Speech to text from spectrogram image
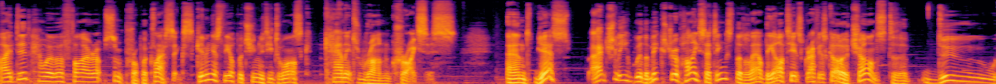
I did, however, fire up some proper classics, giving us the opportunity to ask, can it run Crysis? And yes, actually, with a mixture of high settings that allowed the RTX graphics card a chance to do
